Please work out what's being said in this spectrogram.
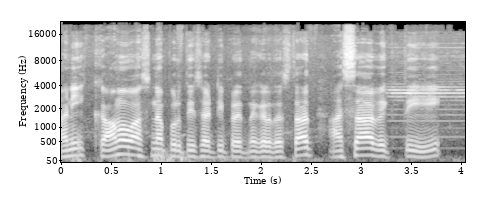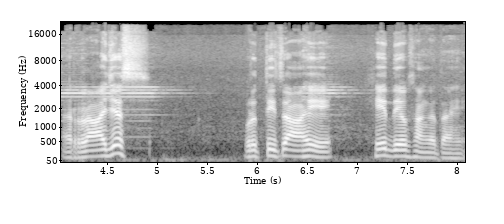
आणि कामवासनापूर्तीसाठी प्रयत्न करत असतात. असा व्यक्ती राजस वृत्तीचा आहे हे देव सांगत आहे.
